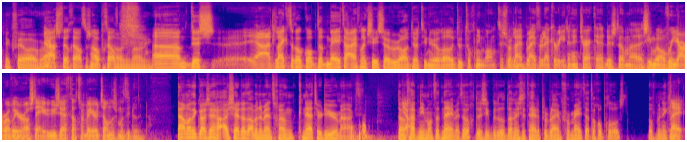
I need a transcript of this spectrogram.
vind ik veel over. Ja, dat is veel geld, dat is een hoop geld. Holy moly. Ehm, dus eh, ja, het lijkt er ook op dat Meta eigenlijk zoiets van, ja, 13 euro doet toch niemand. Dus we li- blijven lekker weer iedereen tracken. Dus dan eh, zien we over een jaar wel weer als de EU zegt dat we weer iets anders moeten doen. Nou, wat ik wou zeggen, als jij dat abonnement gewoon knetterduur maakt, dan Ja. gaat niemand het nemen, toch? Dus ik bedoel, dan is het hele probleem voor Meta toch opgelost? Of ben ik Nee. gek?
